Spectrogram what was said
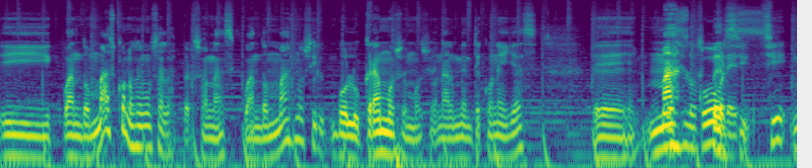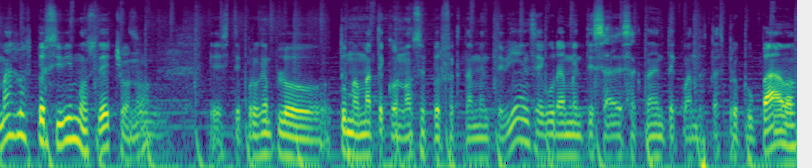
Y cuando más conocemos a las personas, cuando más nos involucramos emocionalmente con ellas, eh, más, los, sí, más los percibimos, de hecho, ¿no? Este, por ejemplo, tu mamá te conoce perfectamente bien, seguramente sabe exactamente cuando estás preocupado,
